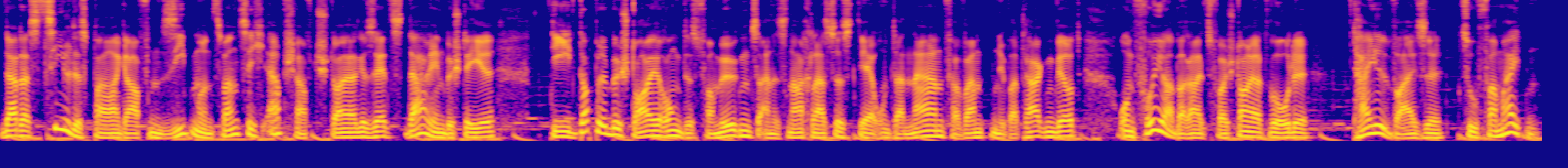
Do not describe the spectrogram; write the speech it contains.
da das Ziel des Paragraphen 27 Erbschaftssteuergesetz darin bestehe, die Doppelbesteuerung des Vermögens eines Nachlasses, der unter nahen Verwandten übertragen wird und früher bereits versteuert wurde, teilweise zu vermeiden.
